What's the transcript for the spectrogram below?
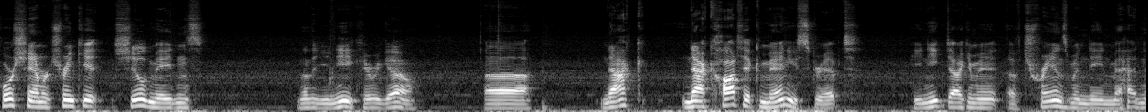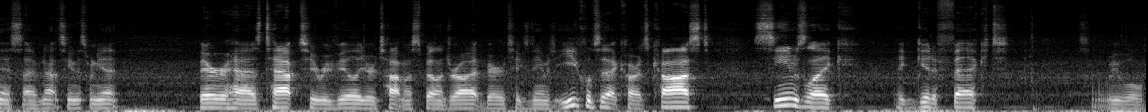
Torchhammer Trinket. Shield Maidens. Another unique. Here we go. Uh, Nac Pnakotic Manuscript. Unique document of transmundane madness. I have not seen this one yet. Bearer has tapped to reveal your topmost spell and draw it. Bearer takes damage equal to that card's cost. Seems like a good effect. So we will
